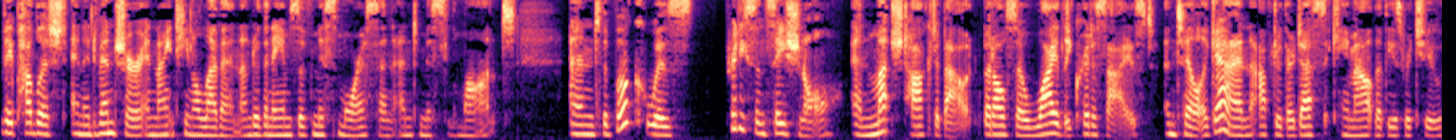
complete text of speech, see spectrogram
They published an adventure in 1911 under the names of Miss Morrison and Miss Lamont. And the book was pretty sensational and much talked about, but also widely criticized until again, after their deaths, it came out that these were two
